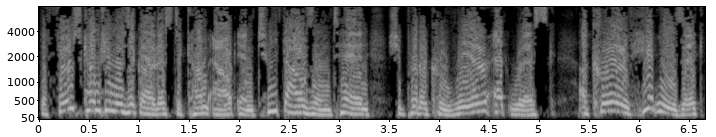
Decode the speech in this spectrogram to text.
The first country music artist to come out in 2010, she put her career at risk, a career of hit music,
